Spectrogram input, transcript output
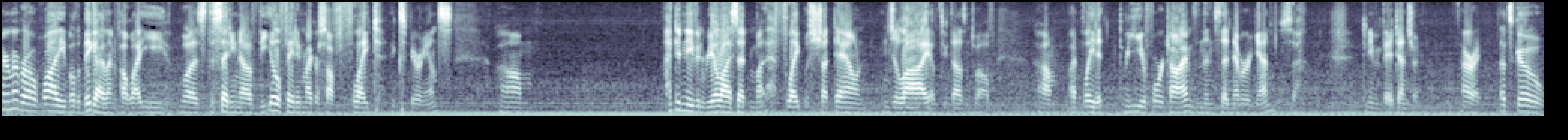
I remember Hawaii, well the big island of Hawaii was the setting of the ill-fated Microsoft Flight experience. Um, I didn't even realize that my flight was shut down in July of 2012. Um, I played it three or four times and then said never again, so didn't even pay attention. Alright, let's go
